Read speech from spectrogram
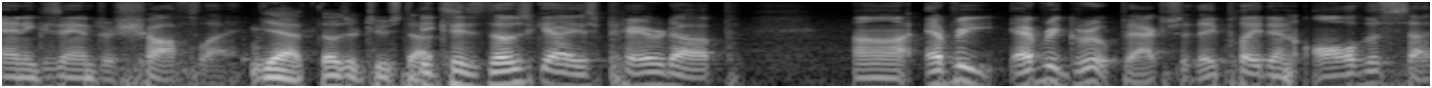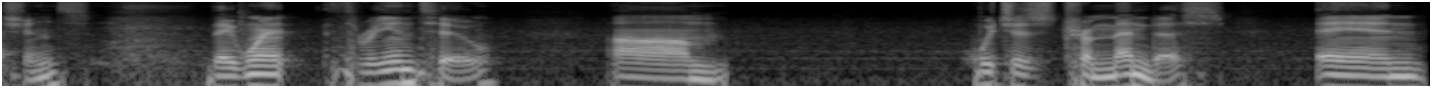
and Alexander Schauffele. Yeah, those are two studs. Because those guys paired up uh, every every group actually. They played in all the sessions. They went three and two, um, which is tremendous. And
